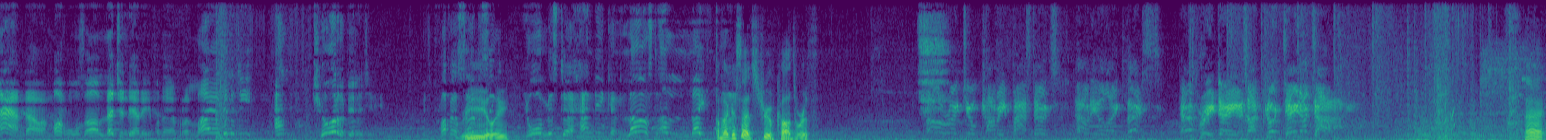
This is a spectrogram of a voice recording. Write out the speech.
And our models are legendary for their reliability and durability. With proper Really? your Mr. Handy can last a lifetime. I, mean, I guess that's true of Codsworth. All right, you commie bastards. How do you like this? Every day is a good day to die. Alright,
